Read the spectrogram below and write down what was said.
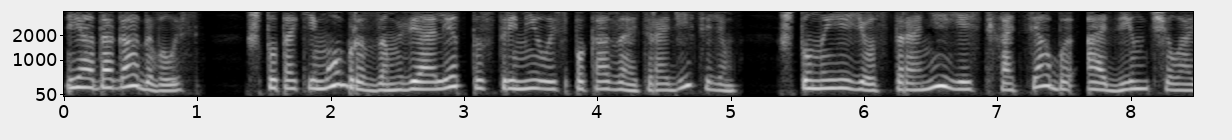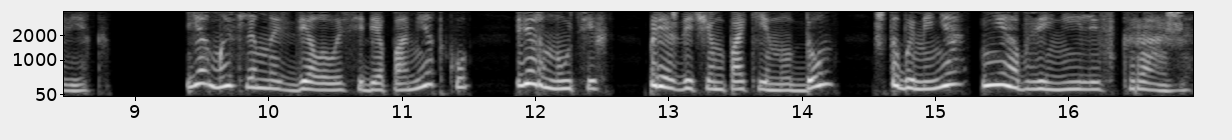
Я догадывалась, что таким образом Виолетта стремилась показать родителям, что на ее стороне есть хотя бы один человек. Я мысленно сделала себе пометку вернуть их, прежде чем покину дом, чтобы меня не обвинили в краже.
